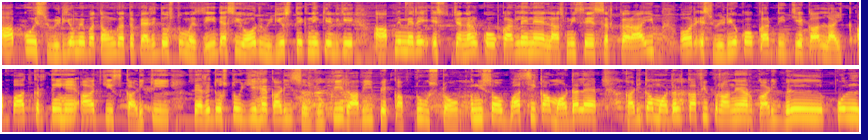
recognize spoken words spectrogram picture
आपको इस वीडियो में बताऊँगा। तो प्यारे दोस्तों, मज़ीद ऐसी और वीडियोस देखने के लिए आपने मेरे इस चैनल को कर लेना है लाजमी से सरक्राइब और इस वीडियो को कर दीजिएगा लाइक। अब बात करते हैं आज की इस गाड़ी की। प्यारे दोस्तों, ये है गाड़ी सुजुकी रावी पिकअप टू स्टॉक उन्नीस का मॉडल है। गाड़ी का मॉडल काफ़ी पुराना है और गाड़ी बिल्कुल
